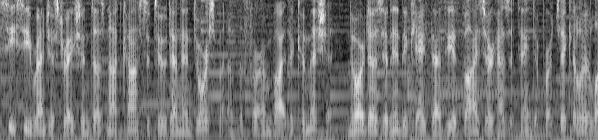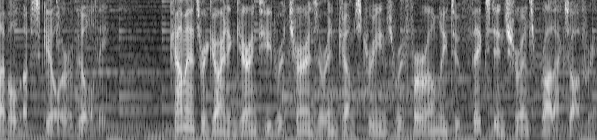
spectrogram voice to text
SEC registration does not constitute an endorsement of the firm by the Commission, nor does it indicate that the advisor has attained a particular level of skill or ability. Comments regarding guaranteed returns or income streams refer only to fixed insurance products offered,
